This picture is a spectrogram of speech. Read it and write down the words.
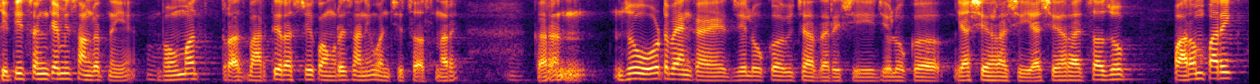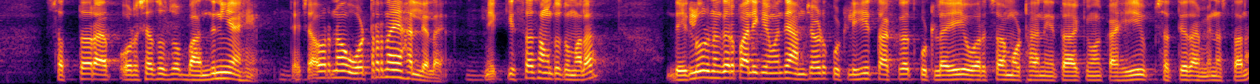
किती संख्या मी सांगत नाही आहे बहुमत रा भारतीय राष्ट्रीय काँग्रेस आणि वंचितचं असणार आहे. कारण जो वोट बँक आहे जे लोक विचारधारेशी जे लोक या शहराशी या शहराचा जो पारंपरिक सत्तर वर्षाचा जो बांधणी आहे त्याच्यावरनं वोटर नाही हल्लेला आहे. मी एक किस्सा सांगतो तुम्हाला. देगलूर नगरपालिकेमध्ये आमच्याकडे कुठलीही ताकद कुठलाही वरचा मोठा नेता किंवा काही सत्तेत आम्ही नसताना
